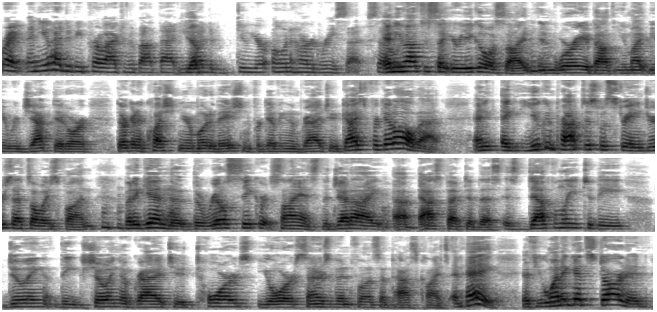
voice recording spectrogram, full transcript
Right, and you had to be proactive about that. You Yep. had to do your own hard reset. So And you have to set your ego aside Mm-hmm. and worry about you might be rejected or they're going to question your motivation for giving them gratitude. Guys, forget all that. And uh, you can practice with strangers, that's always fun. But again, the, the real secret science, the Jedi uh, aspect of this is definitely to be doing the showing of gratitude towards your centers of influence and past clients. And hey, if you want to get started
